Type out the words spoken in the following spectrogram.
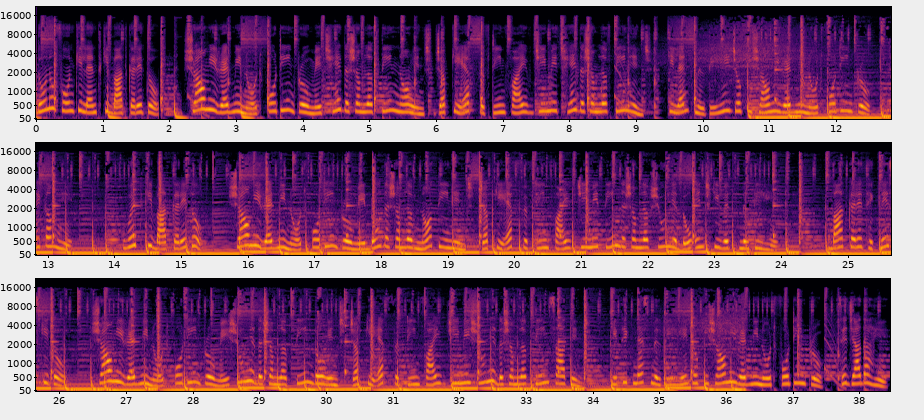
दोनों फ़ोन की लेंथ की बात करें तो Xiaomi Redmi Note 14 Pro में 6.39 इंच, जबकि F15 5G में 6.3 इंच की लेंथ मिलती है, जो कि Xiaomi Redmi Note 14 Pro से कम है। विथ की बात करें तो Xiaomi Redmi Note 14 Pro में 2.93 इंच, जबकि F15 5G में 3.02 इंच की विथ मिलती है। बात करें थिकनेस की तो Xiaomi Redmi Note 14 Pro में 0.32 इंच जबकि F15 5G में 0.37 इंच की थिकनेस मिलती है जो कि Xiaomi Redmi Note 14 Pro से ज़्यादा है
